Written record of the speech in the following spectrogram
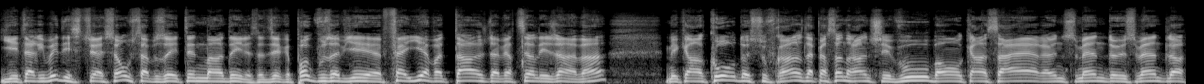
il est arrivé des situations où ça vous a été demandé, c'est-à-dire que pas que vous aviez failli à votre tâche d'avertir les gens avant, mais qu'en cours de souffrance, la personne rentre chez vous, bon, cancer, une semaine, deux semaines, là,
